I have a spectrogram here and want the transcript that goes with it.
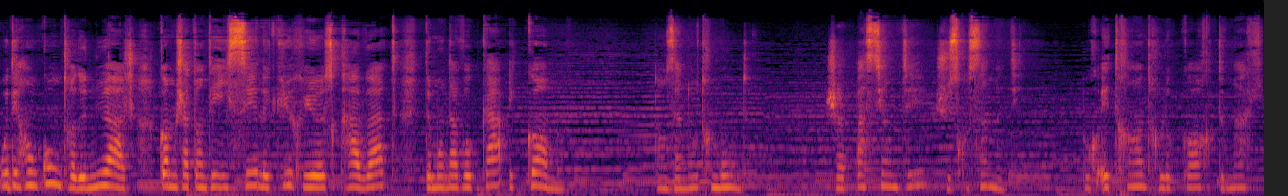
ou des rencontres de nuages, comme j'attendais ici les curieuses cravates de mon avocat et comme, dans un autre monde, je patientais jusqu'au samedi pour étreindre le corps de Marie.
